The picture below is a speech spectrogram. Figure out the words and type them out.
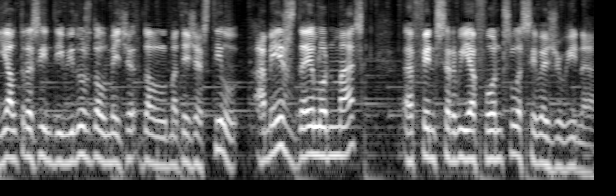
i altres individus del, mege, del mateix estil. A més d'Elon Musk uh, fent servir a fons la seva joguina.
